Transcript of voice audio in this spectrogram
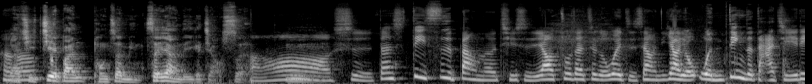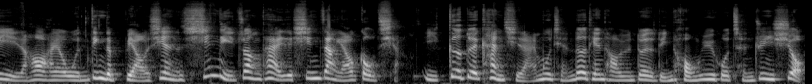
来去接班彭正明这样的一个角色。哦，是，但是第四棒呢，其实要坐在这个位置上，要有稳定的打击力，然后还有稳定的表现，心理状态、心脏也要够强。以各队看起来，目前乐天桃园队的林红玉或陈俊秀，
